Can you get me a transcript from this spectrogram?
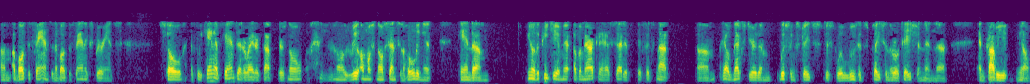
um, about the fans and about the fan experience. So if we can't have fans at a Ryder Cup, there's no, you know, real, almost no sense in holding it. And um, you know, the PGA of America has said if if it's not um, held next year, then Whistling Straits just will lose its place in the rotation, and uh, and probably you know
